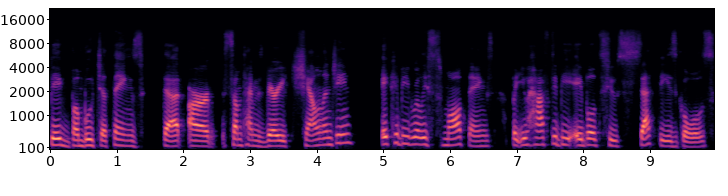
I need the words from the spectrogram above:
big bambucha things that are sometimes very challenging. It could be really small things, but you have to be able to set these goals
